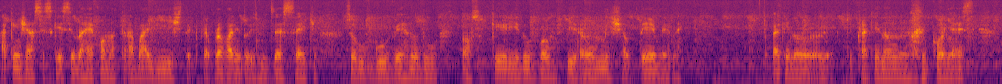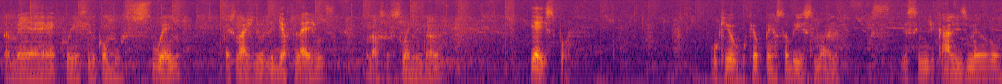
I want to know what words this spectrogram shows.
a quem já se esqueceu da reforma trabalhista que foi aprovada em 2017 sob o governo do nosso querido vampirão Michel Temer, né? Para quem não, que para quem não conhece, também é conhecido como Swain, personagem do League of Legends o nosso Swainzão. E é isso, pô. O que, eu, o que eu penso sobre isso, mano? O sindicalismo eu,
